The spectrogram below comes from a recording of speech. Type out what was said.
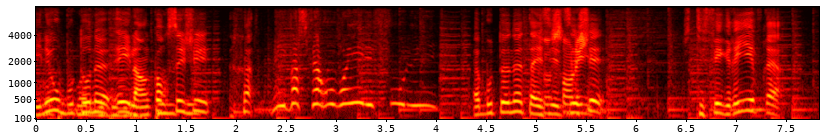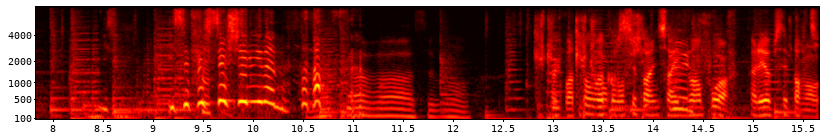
Il est où, boutonneux Eh, il a encore séché. Mais il va se faire envoyer, il est fou, lui. Eh, boutonneux, t'as essayé de ligne. sécher Je t'ai fait griller, frère. Il s'est fait sécher lui-même. Ça va, c'est bon. Maintenant, on va commencer par une série de une 20 fois. points. Allez hop, c'est parti.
